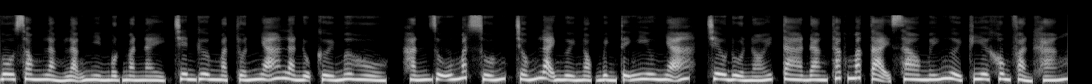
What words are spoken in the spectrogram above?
Vô song lẳng lặng nhìn một màn này, trên gương mặt tuấn nhã là nụ cười mơ hồ, hắn rũ mắt xuống, chống lại người ngọc bình tĩnh yêu nhã, trêu đùa nói ta đang thắc mắc tại sao mấy người kia không phản kháng.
